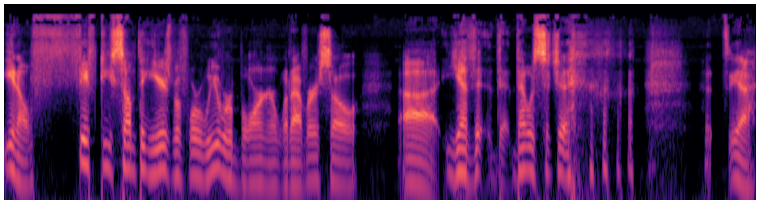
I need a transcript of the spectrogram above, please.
you know 50 something years before we were born or whatever so uh, yeah th- th- that was such a yeah,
